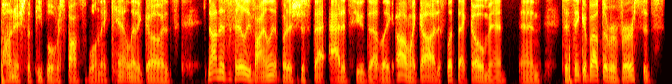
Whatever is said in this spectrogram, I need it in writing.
punish the people responsible and they can't let it go. And it's not necessarily violent, but it's just that attitude that like, oh my God, just let that go, man. And to think about the reverse, it's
